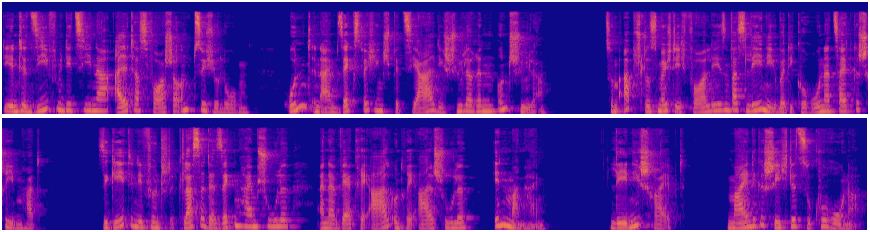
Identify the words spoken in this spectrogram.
die Intensivmediziner, Altersforscher und Psychologen und in einem sechswöchigen Spezial die Schülerinnen und Schüler. Zum Abschluss möchte ich vorlesen, was Leni über die Corona-Zeit geschrieben hat. Sie geht in die fünfte Klasse der Seckenheim-Schule, einer Werkreal- und Realschule in Mannheim. Leni schreibt, meine Geschichte zu Corona.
